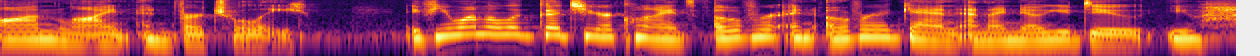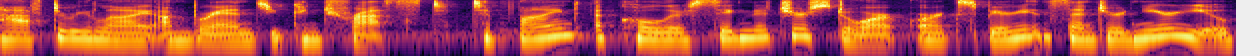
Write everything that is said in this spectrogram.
online and virtually. If you want to look good to your clients over and over again, and I know you do, you have to rely on brands you can trust. To find a Kohler signature store or experience center near you,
